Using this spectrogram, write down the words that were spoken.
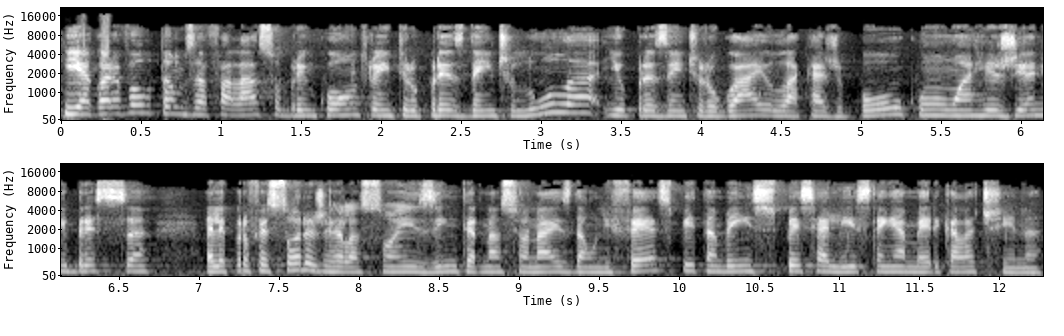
E agora voltamos a falar sobre o encontro entre o presidente Lula e o presidente uruguaio Lacage Pou com a Regiane Bressan. Ela é professora de Relações Internacionais da Unifesp e também especialista em América Latina.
